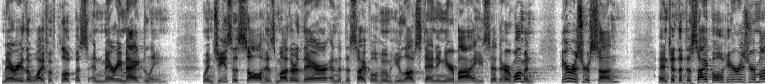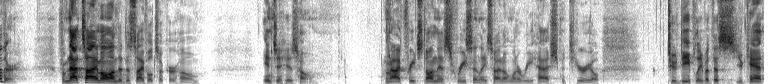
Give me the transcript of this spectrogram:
Mary, the wife of Clopas, and Mary Magdalene. When Jesus saw his mother there and the disciple whom he loved standing nearby, he said to her, Woman, here is your son, and to the disciple, here is your mother. From that time on, the disciple took her home into his home. I preached on this recently, so I don't want to rehash material too deeply, but this you can't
